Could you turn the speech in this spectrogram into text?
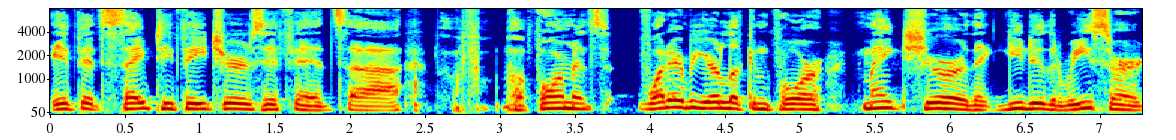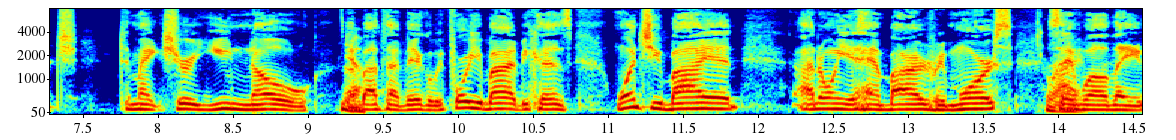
if it's safety features, if it's uh, f- performance, whatever you're looking for, make sure that you do the research to make sure you know Yeah. about that vehicle before you buy it. Because once you buy it, I don't want you to have buyer's remorse. Say, Right. well, they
